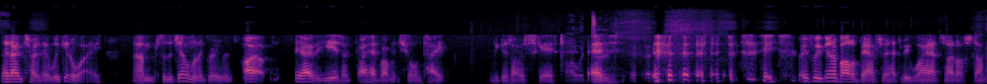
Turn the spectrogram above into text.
they don't throw their wicket away. Um, so the gentleman agreement. I you know, over the years I, I had one with Shaun Tait because I was scared. I would. And if we were going to bowl a bouncer, it had to be way outside our stump,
